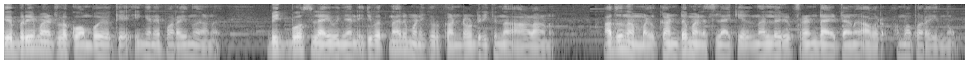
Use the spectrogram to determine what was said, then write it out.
ഗബ്രിയുമായിട്ടുള്ള കോംബോയൊക്കെ ഇങ്ങനെ പറയുന്നതാണ്. ബിഗ് ബോസ് ലൈവ് ഞാൻ ഇരുപത്തിനാല് മണിക്കൂർ കണ്ടുകൊണ്ടിരിക്കുന്ന ആളാണ്. അത് നമ്മൾ കണ്ട് മനസ്സിലാക്കിയാൽ നല്ലൊരു ഫ്രണ്ടായിട്ടാണ് അവർ അമ്മ പറയുന്നു.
